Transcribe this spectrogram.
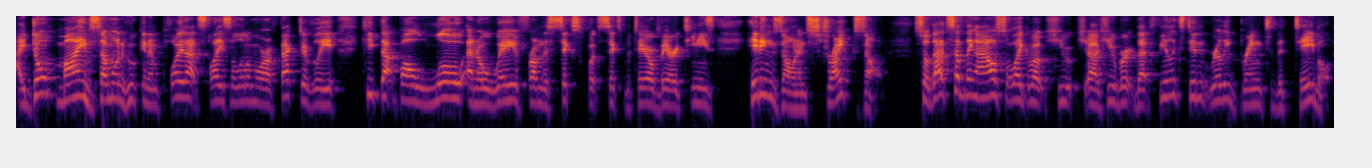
I don't mind someone who can employ that slice a little more effectively, keep that ball low and away from the six foot six Matteo Berrettini's hitting zone and strike zone. So that's something I also like about Hugh, uh, Hubert that Felix didn't really bring to the table.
